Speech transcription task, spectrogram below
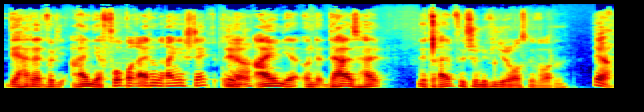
der hat halt wirklich ein Jahr Vorbereitung reingesteckt und Ja. ein Jahr, und da ist halt eine Dreiviertelstunde Video draus geworden. Ja.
